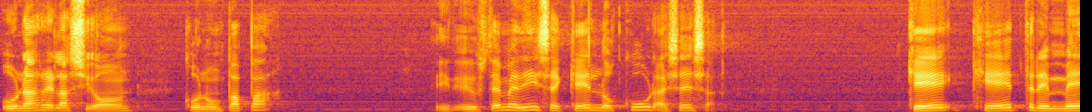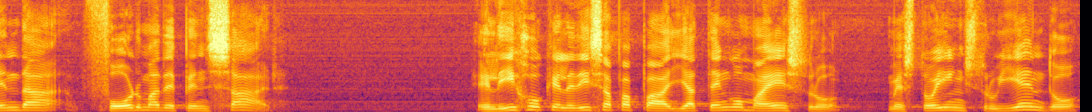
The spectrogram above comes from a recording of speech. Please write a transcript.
una relación con un papá. Y usted me dice, ¿qué locura es esa? Qué, qué tremenda forma de pensar. El hijo que le dice a papá, ya tengo maestro, me estoy instruyendo,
